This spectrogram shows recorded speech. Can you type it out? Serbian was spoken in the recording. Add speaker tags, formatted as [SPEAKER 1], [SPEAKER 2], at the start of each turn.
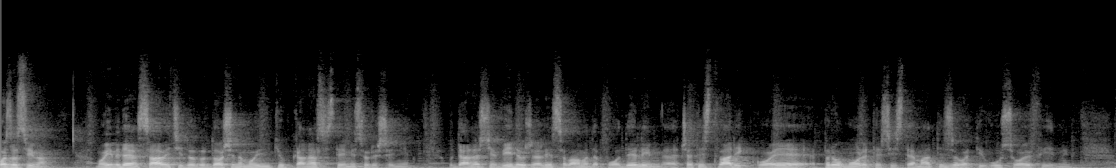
[SPEAKER 1] Pozdrav svima! Moje ime je Dejan Savić i dobrodošli na moj YouTube kanal Sistemi su rešenje. U današnjem videu želim sa vama da podelim e, četiri stvari koje prvo morate sistematizovati u svojoj firmi.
